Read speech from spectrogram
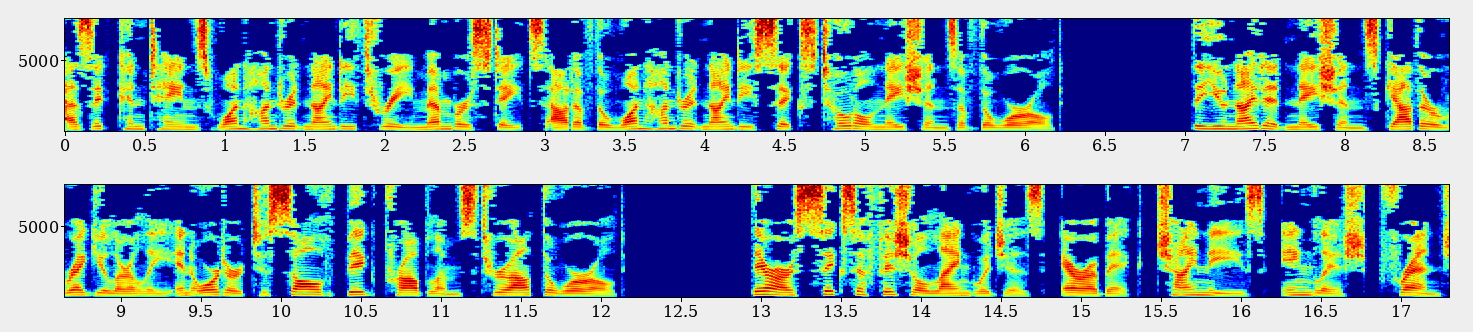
as it contains 193 member states out of the 196 total nations of the world. The United Nations gather regularly in order to solve big problems throughout the world. There are six official languages, Arabic, Chinese, English, French,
